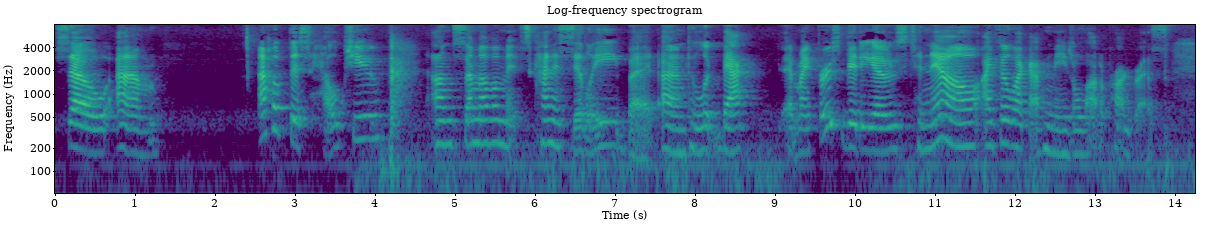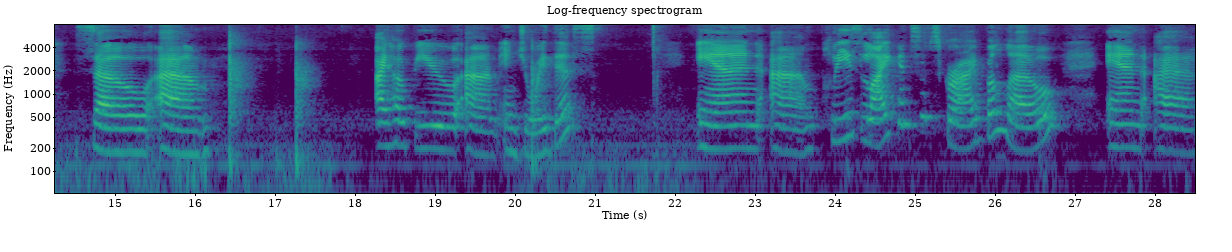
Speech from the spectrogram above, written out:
So, um, I hope this helps you. On some of them, it's kind of silly, but um, to look back at my first videos to now, I feel like I've made a lot of progress. So, um, I hope you um, enjoyed this. And um, please like and subscribe below. And uh,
